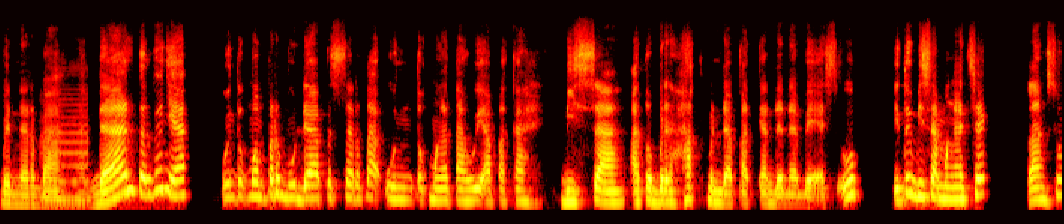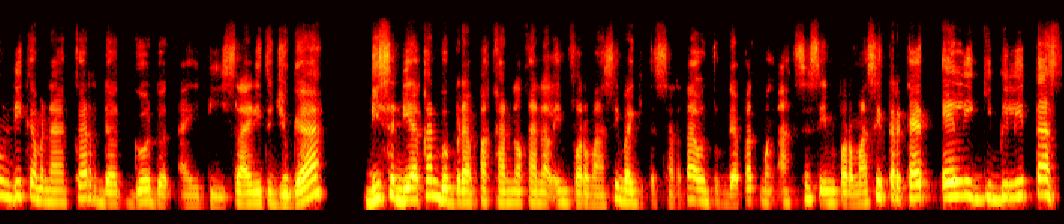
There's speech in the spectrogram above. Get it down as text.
Benar banget. Dan tentunya untuk mempermudah peserta untuk mengetahui apakah bisa atau berhak mendapatkan dana BSU, itu bisa mengecek langsung di kemenaker.go.id. Selain itu juga, disediakan beberapa kanal-kanal informasi bagi peserta untuk dapat mengakses informasi terkait eligibilitas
